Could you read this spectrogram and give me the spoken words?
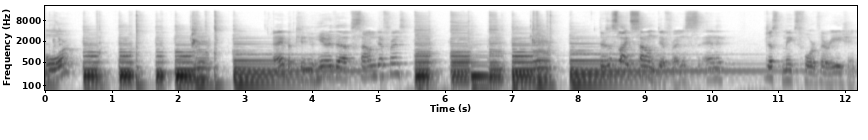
or, but can you hear the sound difference? There's a slight sound difference and it just makes for variation.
